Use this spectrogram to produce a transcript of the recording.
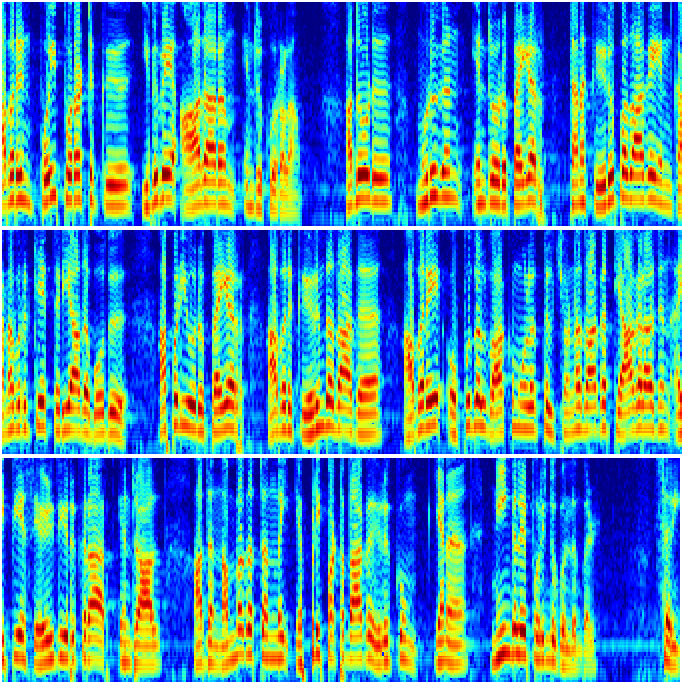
அவரின் பொய் புரட்டுக்கு இதுவே ஆதாரம் என்று கூறலாம். அதோடு முருகன் என்றொரு பெயர் தனக்கு இருப்பதாக என் கணவருக்கே தெரியாத போது அப்படி ஒரு பெயர் அவருக்கு இருந்ததாக அவரே ஒப்புதல் வாக்குமூலத்தில் சொன்னதாக தியாகராஜன் ஐபிஎஸ் எழுதியிருக்கிறார் என்றால் அதன் நம்பகத்தன்மை எப்படிப்பட்டதாக இருக்கும் என நீங்களே புரிந்து கொள்ளுங்கள். சரி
